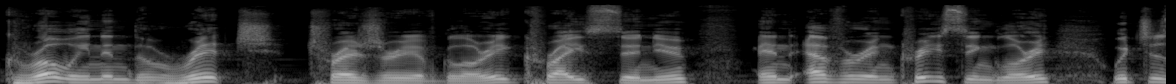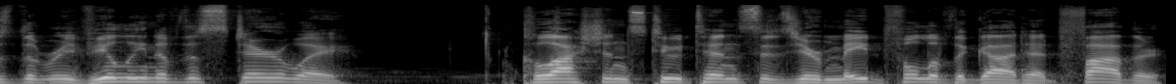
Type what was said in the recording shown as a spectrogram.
growing in the rich treasury of glory, Christ in you, and ever increasing glory, which is the revealing of the stairway. Colossians 2:10 says you're made full of the Godhead, Father,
